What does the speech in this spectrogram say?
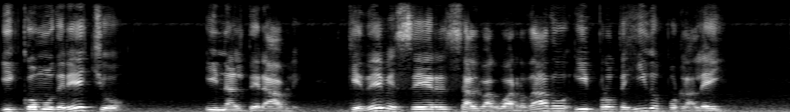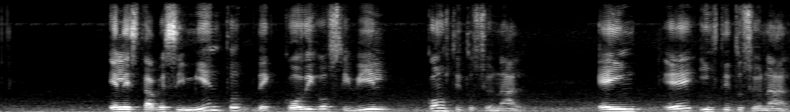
y como derecho inalterable que debe ser salvaguardado y protegido por la ley. El establecimiento de código civil constitucional e, e, institucional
